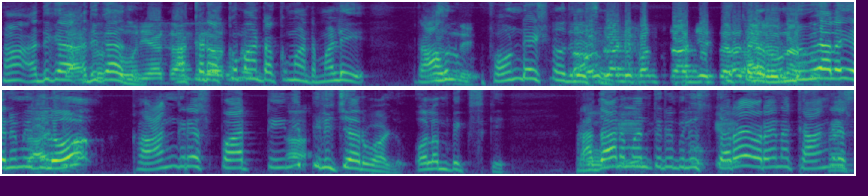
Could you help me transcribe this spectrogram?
సోనియా గాంధీ అక్కడ ఒక్క మాట ఒక్క మాట. మళ్ళీ రాహుల్. ఫౌండేషన్ వదిలేసి రెండు. వేల ఎనిమిదిలో కాంగ్రెస్ పార్టీని పిలిచారు వాళ్ళు ఒలింపిక్స్కి ప్రధానమంత్రిని. పిలుస్తారా ఎవరైనా Congress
